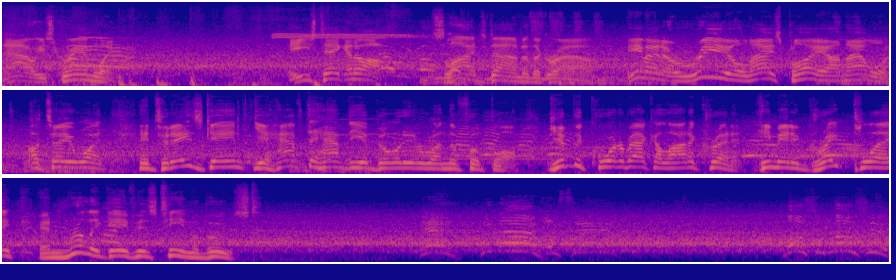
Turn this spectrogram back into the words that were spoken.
Now he's scrambling. He's taken off. Slides down to the ground. He made a real nice play on that one. I'll tell you what, in today's game, you have to have the ability to run the football. Give the quarterback a lot of credit. He made a great play and really gave his team a boost. Motion, motion.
